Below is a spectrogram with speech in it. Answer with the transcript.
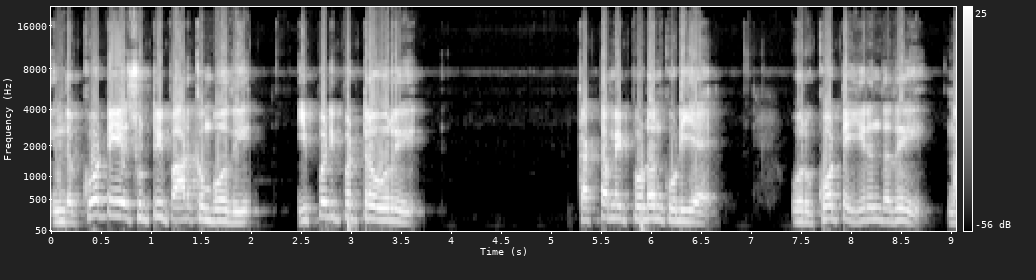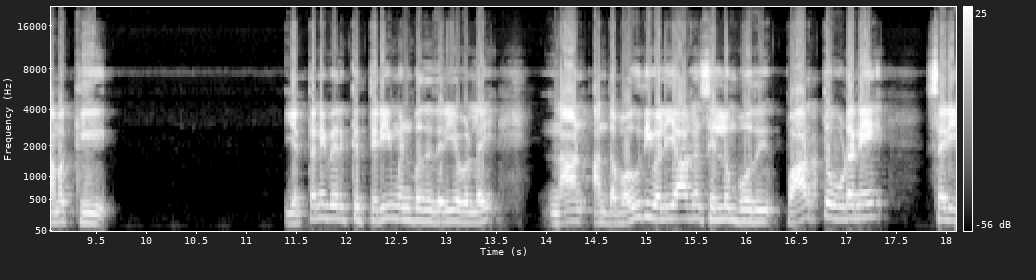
இந்த கோட்டையை சுற்றி பார்க்கும்போது இப்படிப்பட்ட ஒரு கட்டமைப்புடன் கூடிய ஒரு கோட்டை இருந்தது நமக்கு எத்தனை பேருக்கு தெரியும் என்பது தெரியவில்லை. நான் அந்த பகுதி வழியாக செல்லும்போது பார்த்த உடனே சரி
